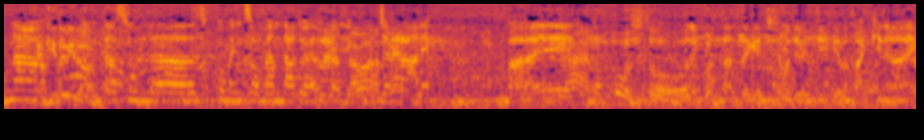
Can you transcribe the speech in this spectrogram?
Una battuta sul, su come insomma è andato il rally in generale. Ma è tutto a posto, l'importante è che ci siamo divertiti, la macchina è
